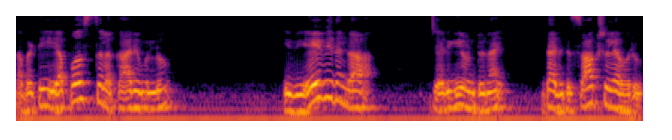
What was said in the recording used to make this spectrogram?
కాబట్టి అపోస్తుల కార్యముల్లో ఇవి ఏ విధంగా జరిగి ఉంటున్నాయి? దానికి సాక్షులు ఎవరు?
